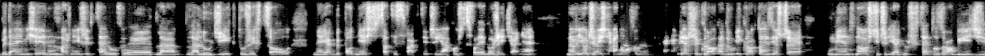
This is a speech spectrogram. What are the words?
wydaje mi się, jeden z ważniejszych celów e, dla, dla ludzi, którzy chcą e, jakby podnieść satysfakcję czy jakość swojego życia, nie? No i oczywiście jasne, pierwszy krok, a drugi krok to jest jeszcze umiejętności, czyli jak już chcę to zrobić,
